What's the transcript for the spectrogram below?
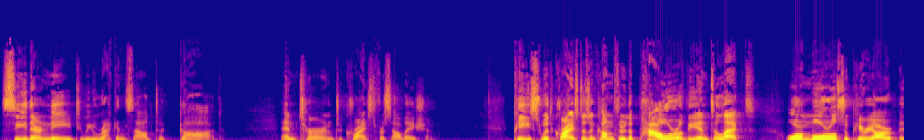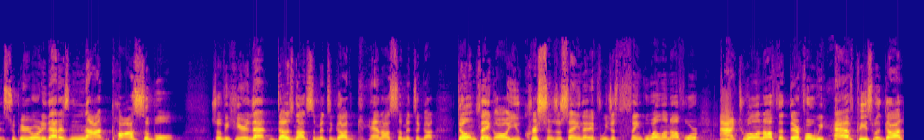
see their need to be reconciled to God and turn to Christ for salvation. Peace with Christ doesn't come through the power of the intellect or moral superiority. That is not possible. So if you hear that does not submit to God, cannot submit to God, don't think, oh, you Christians are saying that if we just think well enough or act well enough, that therefore we have peace with God.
